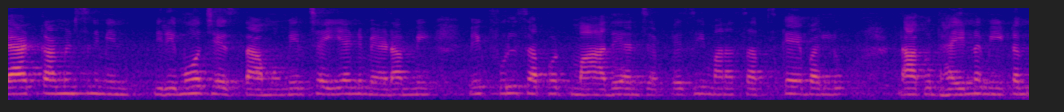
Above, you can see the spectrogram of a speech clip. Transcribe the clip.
బ్యాడ్ కామెంట్స్ని మేము రిమూవ్ చేస్తాము మీరు చెయ్యండి మేడం మీ మీకు ఫుల్ సపోర్ట్ మాదే అని చెప్పేసి మన సబ్స్క్రైబర్లు నాకు ధైర్యం ఇవ్వటం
